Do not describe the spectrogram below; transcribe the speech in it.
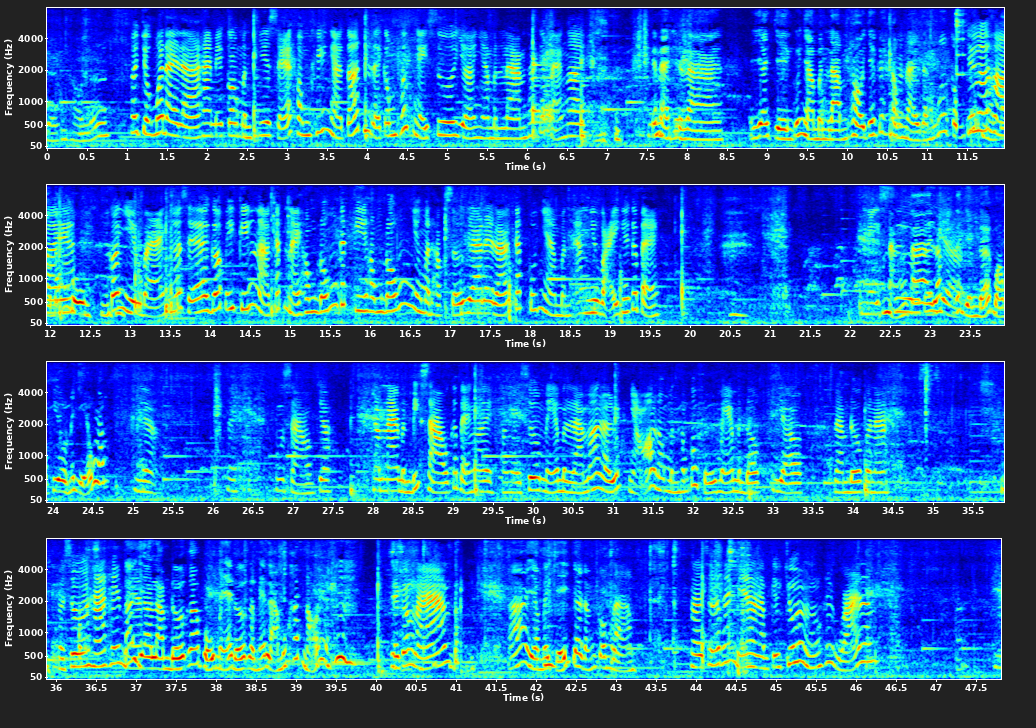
Vậy hồi nữa nói chung ở đây là hai mẹ con mình chia sẻ không khí ngày tết với lại công thức ngày xưa giờ nhà mình làm thôi các bạn ơi. Cái này thì là gia truyền của nhà mình làm thôi chứ cái không này là không có công chứ thức bán buôn. có nhiều bạn nó sẽ góp ý kiến là cách này không đúng cách kia không đúng nhưng mà thật sự ra đây là cách của nhà mình ăn như vậy nha các bạn ngày nó nặng xưa tay lắm giờ cái chừng để bột vô nó dẻo lắm Dạ. Đây, con xào cho. Năm nay mình biết xào các bạn ơi. Hồi ngày xưa mẹ mình làm á là lúc nhỏ luôn mình không có phụ mẹ mình được. Bây giờ làm được rồi nè. Hồi xưa hả thấy đó mẹ giờ làm được á phụ mẹ được là mẹ làm muốn hết nổi rồi. thì con làm. đó giờ mẹ chỉ cho đặng con làm Hồi xưa thấy mẹ làm kiểu chuối mình cũng thấy quải lắm.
